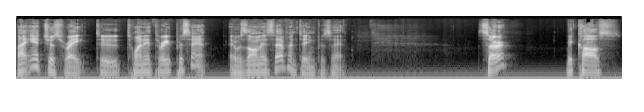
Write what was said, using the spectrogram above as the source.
my interest rate to 23%? It was only 17%. Sir, because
